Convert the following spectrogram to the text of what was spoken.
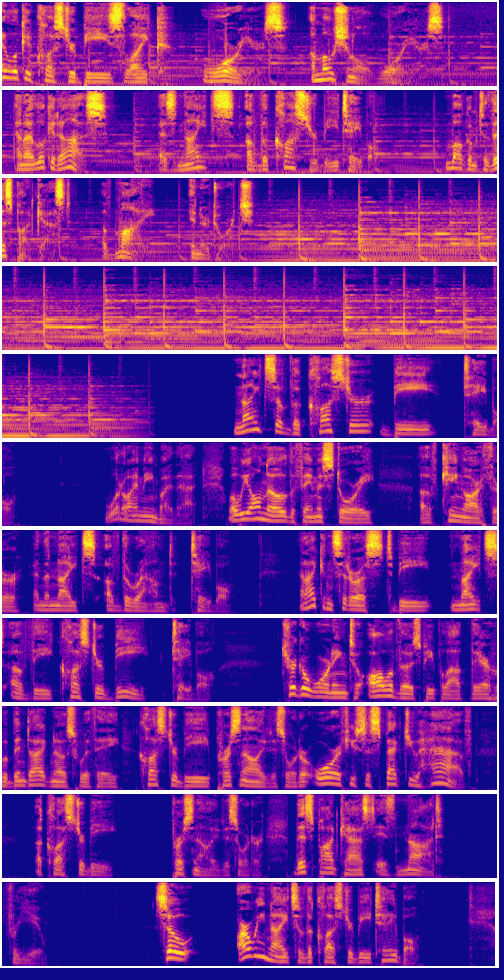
I look at cluster Bs like warriors, emotional warriors. And I look at us as knights of the cluster B table. Welcome to this podcast of My Inner Torch. Knights of the Cluster B table. What do I mean by that? Well, we all know the famous story of King Arthur and the Knights of the Round Table. And I consider us to be Knights of the Cluster B table. Trigger warning to all of those people out there who have been diagnosed with a Cluster B personality disorder, or if you suspect you have a Cluster B personality disorder. This podcast is not for you. So, are we Knights of the Cluster B table?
